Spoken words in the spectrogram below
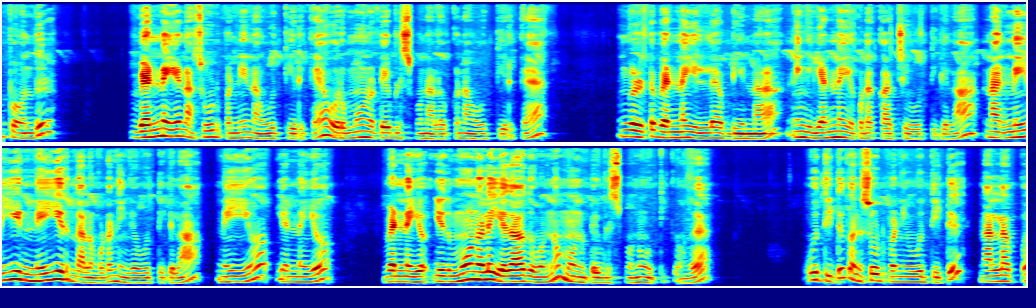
இப்போ வந்து வெண்ணெயை நான் சூடு பண்ணி நான் ஊற்றியிருக்கேன் ஒரு மூணு டேபிள் ஸ்பூன் அளவுக்கு நான் ஊற்றியிருக்கேன் உங்கள்கிட்ட வெண்ணெய் இல்லை அப்படின்னா நீங்கள் எண்ணெயை கூட காய்ச்சி ஊற்றிக்கலாம் நான் நெய் நெய் இருந்தாலும் கூட நீங்கள் ஊற்றிக்கலாம் நெய்யோ எண்ணெயோ வெண்ணெயோ இது மூணில் ஏதாவது ஒன்று மூணு டேபிள் ஸ்பூனும் ஊற்றிக்கோங்க ஊற்றிட்டு கொஞ்சம் சூடு பண்ணி ஊற்றிட்டு நல்லா இப்போ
